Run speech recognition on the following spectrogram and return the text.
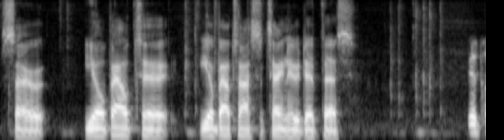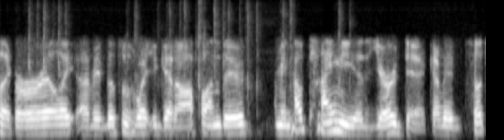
so you're about to you're about to ascertain who did this. It's like really. I mean, this is what you get off on, dude. I mean, how tiny is your dick? I mean, such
